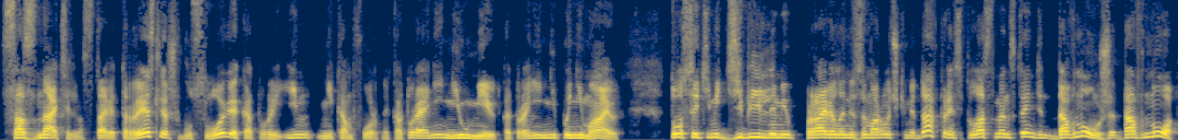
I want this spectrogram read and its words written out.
Сознательно ставит рестлерш в условия, которые им некомфортны, которые они не умеют, которые они не понимают то с этими дебильными правилами, заморочками. Да, в принципе, Last Man Standing давно уже, давно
